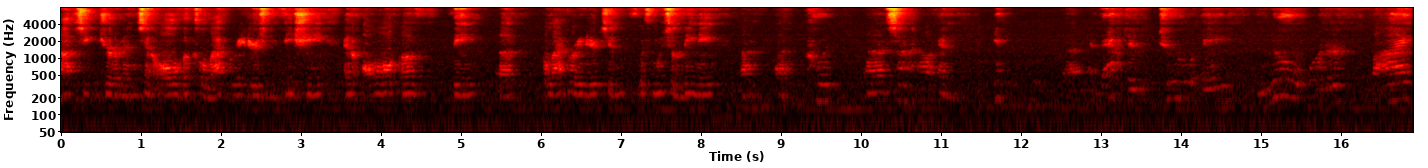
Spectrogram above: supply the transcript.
Nazi Germans and all the collaborators in Vichy and all of the uh, collaborators in, with Mussolini uh, could uh, somehow and uh, adapted to a new order by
